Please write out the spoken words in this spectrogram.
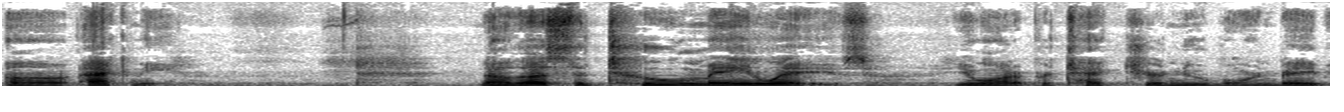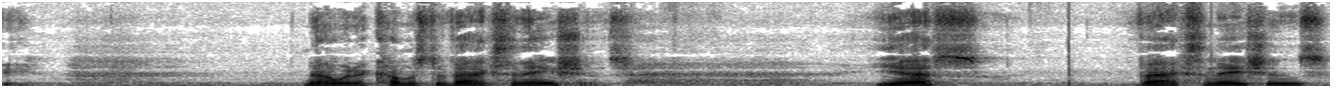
uh, acne. Now, that's the two main ways you want to protect your newborn baby. Now, when it comes to vaccinations, yes, vaccinations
